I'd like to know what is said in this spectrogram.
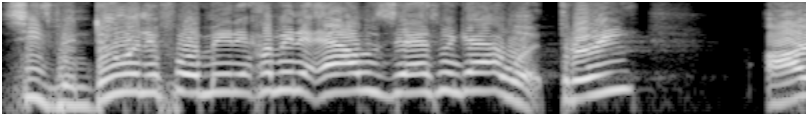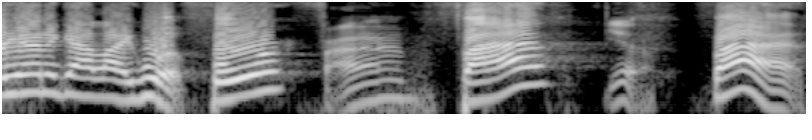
She's been doing it for a minute. How many albums Jasmine got? What, three? Ariana got like what, four? Five. Five? Yeah. Five.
